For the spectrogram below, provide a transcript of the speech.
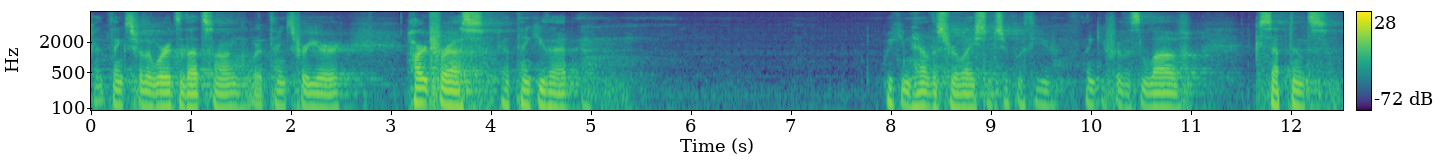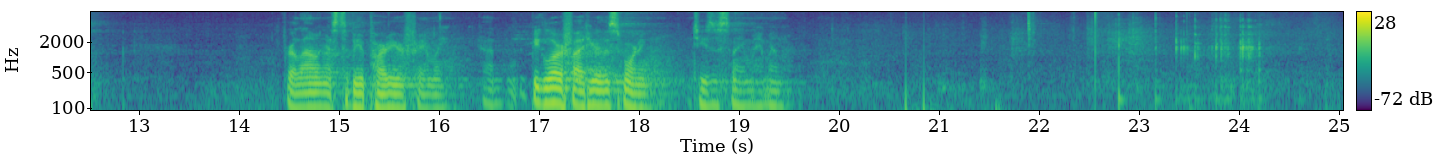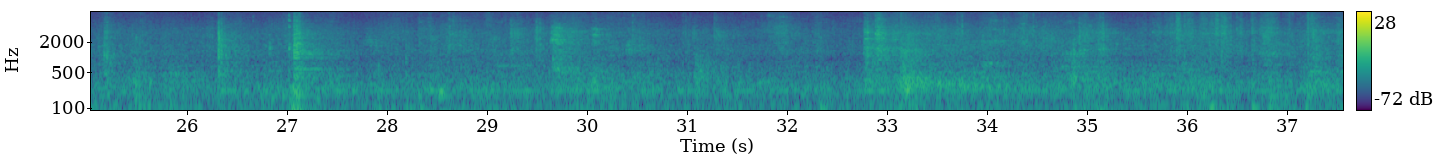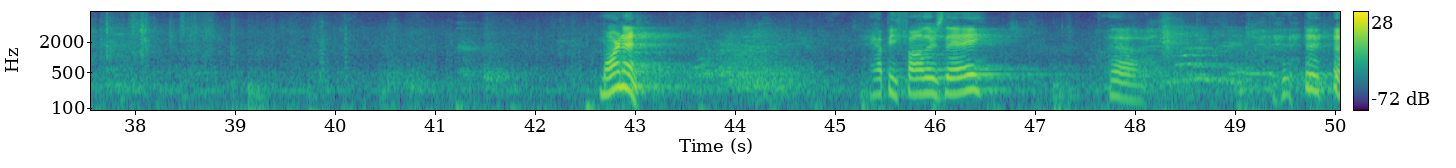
God, thanks for the words of that song. Lord, thanks for your heart for us. God, thank you that we can have this relationship with you. Thank you for this love, acceptance, for allowing us to be a part of your family. God, be glorified here this morning. In Jesus' name, amen. Morning. Happy Father's Day. Uh,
